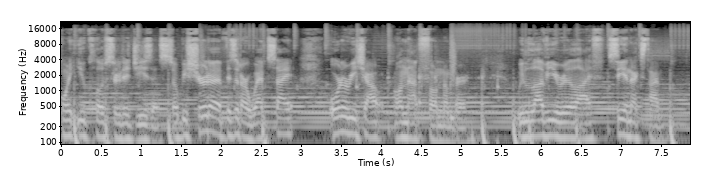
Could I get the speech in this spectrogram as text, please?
point you closer to Jesus. So be sure to visit our website or to reach out on that phone number. We love you, Real Life. See you next time.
